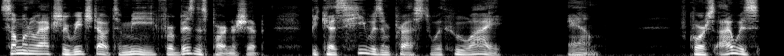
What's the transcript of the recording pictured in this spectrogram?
someone who actually reached out to me for a business partnership because he was impressed with who I am. Of course, I was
